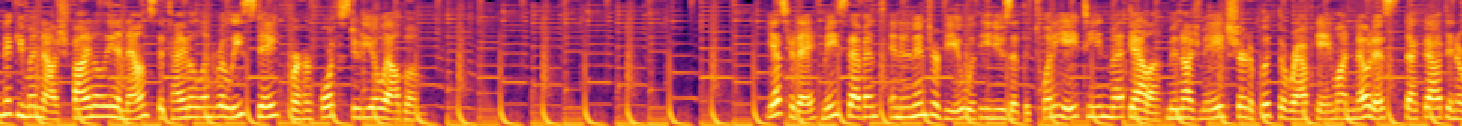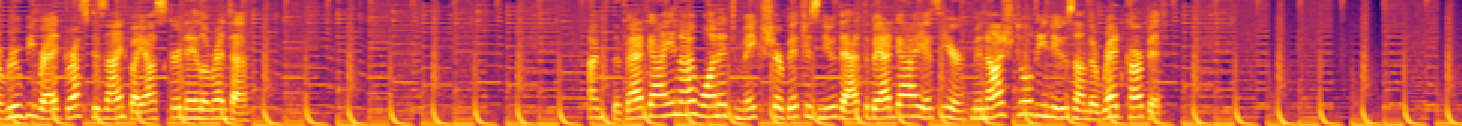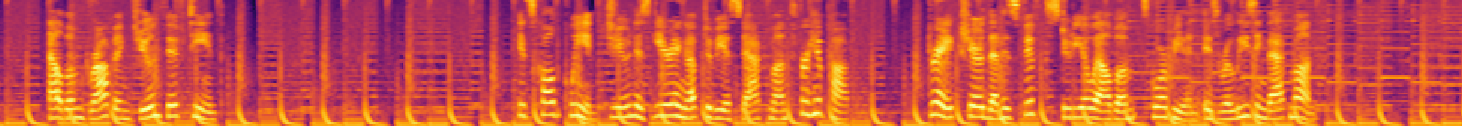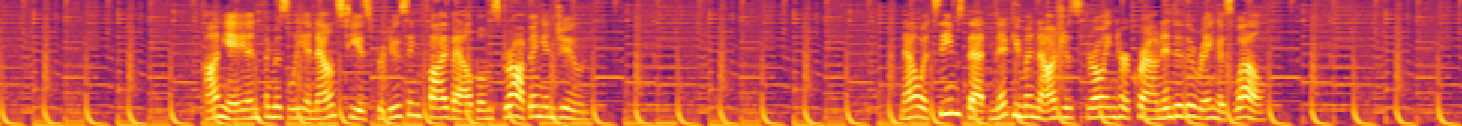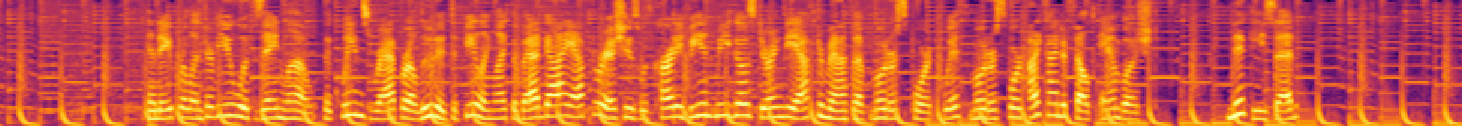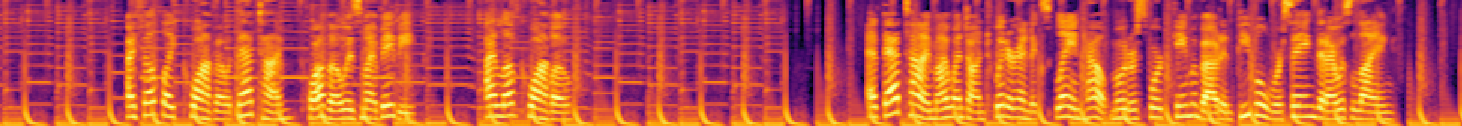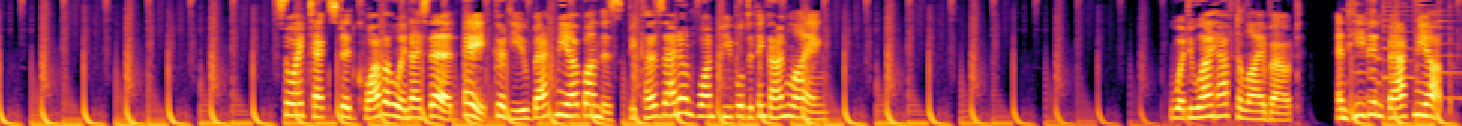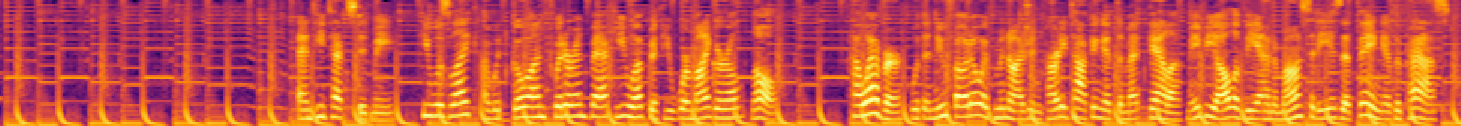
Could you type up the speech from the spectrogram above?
Nicki Minaj finally announced the title and release date for her fourth studio album. Yesterday, May 7th, in an interview with E! News at the 2018 Met Gala, Minaj made sure to put the rap game on notice, decked out in a ruby red dress designed by Oscar de la Renta. I'm the bad guy and I wanted to make sure bitches knew that the bad guy is here, Minaj told E! News on the red carpet. Album dropping June 15th. It's called Queen. June is gearing up to be a stacked month for hip-hop. Drake shared that his fifth studio album, Scorpion, is releasing that month. Kanye infamously announced he is producing five albums dropping in June. Now it seems that Nicki Minaj is throwing her crown into the ring as well. An April interview with Zane Lowe, the Queen's rapper alluded to feeling like the bad guy after issues with Cardi B and Migos during the aftermath of Motorsport. With Motorsport, I kind of felt ambushed. Nicki said, I felt like Quavo at that time, Quavo is my baby. I love Quavo. At that time I went on Twitter and explained how Motorsport came about and people were saying that I was lying. So I texted Quavo and I said, hey, could you back me up on this, because I don't want people to think I'm lying. What do I have to lie about? And he didn't back me up. And he texted me. He was like, I would go on Twitter and back you up if you were my girl, lol. However, with a new photo of Minaj and Cardi talking at the Met Gala, maybe all of the animosity is a thing of the past.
